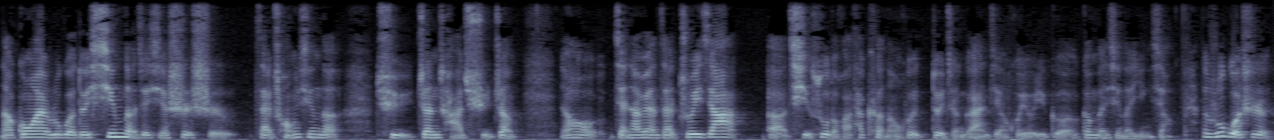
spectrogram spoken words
那公安如果对新的这些事实再重新的去侦查取证，然后检察院再追加呃起诉的话，他可能会对整个案件会有一个根本性的影响。那如果是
